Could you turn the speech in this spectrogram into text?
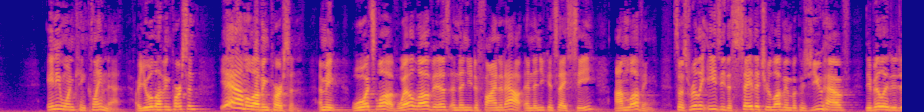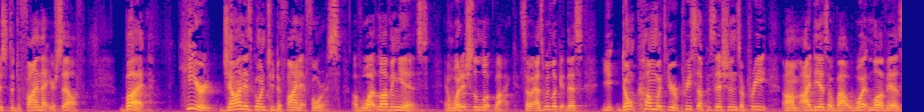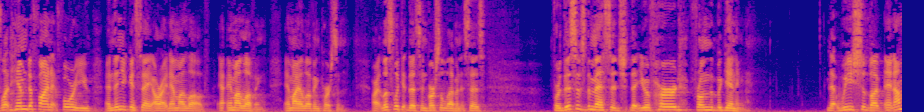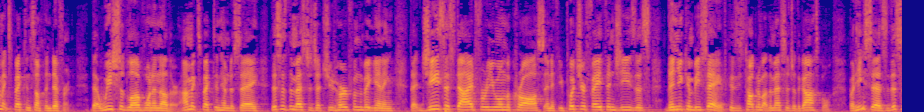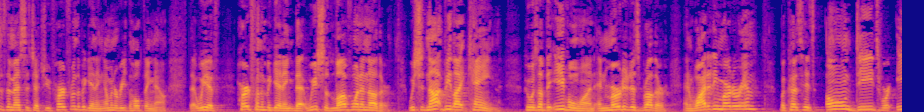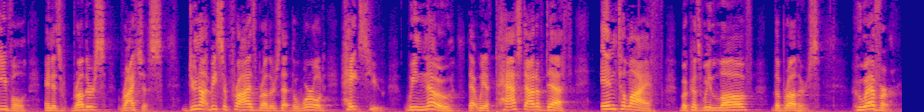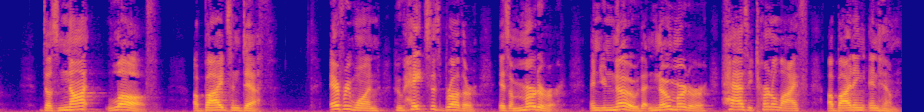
Anyone can claim that. Are you a loving person? Yeah, I'm a loving person. I mean, what's love? Well, love is, and then you define it out, and then you can say, see, I'm loving. So it's really easy to say that you're loving because you have the ability just to define that yourself. But here, John is going to define it for us of what loving is and what it should look like. So as we look at this, don't come with your presuppositions or pre um, ideas about what love is. Let him define it for you, and then you can say, "All right, am I love? Am I loving? Am I a loving person?" All right, let's look at this in verse 11. It says, "For this is the message that you have heard from the beginning." That we should love, and I'm expecting something different, that we should love one another. I'm expecting him to say, this is the message that you'd heard from the beginning, that Jesus died for you on the cross, and if you put your faith in Jesus, then you can be saved, because he's talking about the message of the gospel. But he says, this is the message that you've heard from the beginning. I'm going to read the whole thing now. That we have heard from the beginning that we should love one another. We should not be like Cain, who was of the evil one and murdered his brother. And why did he murder him? Because his own deeds were evil and his brothers righteous. Do not be surprised, brothers, that the world hates you. We know that we have passed out of death into life because we love the brothers. Whoever does not love abides in death. Everyone who hates his brother is a murderer, and you know that no murderer has eternal life abiding in him.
